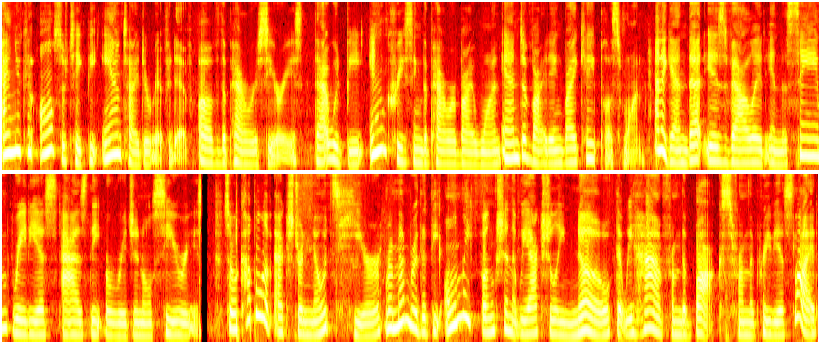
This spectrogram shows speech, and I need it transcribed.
and you can also take the antiderivative of the power series. That would be increasing the power by 1 and dividing by k plus 1. And again, that is valid in the same radius as the original series. So a couple of extra notes here. Remember that the only function that we actually know that we have from the box from the previous slide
